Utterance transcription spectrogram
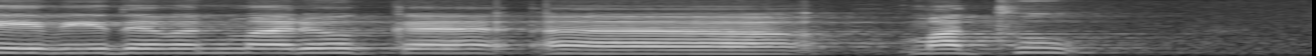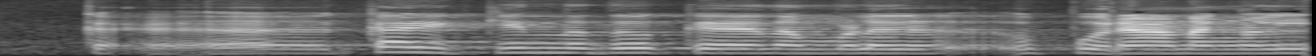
ദേവീദേവന്മാരും ഒക്കെ മധു കഴിക്കുന്നതൊക്കെ നമ്മൾ പുരാണങ്ങളിൽ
